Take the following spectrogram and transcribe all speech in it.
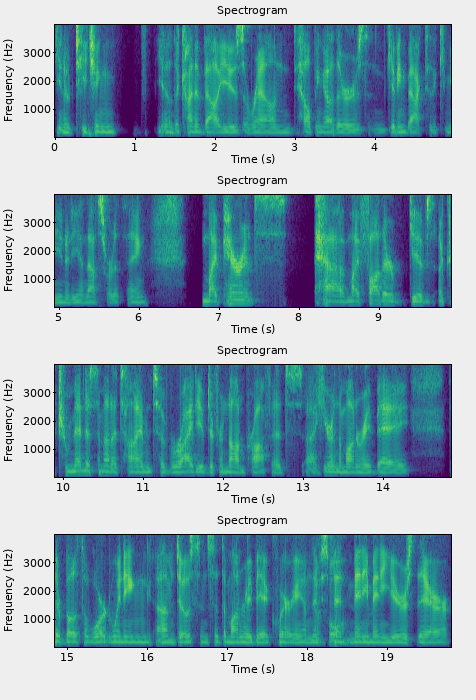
You know, teaching, you know, the kind of values around helping others and giving back to the community and that sort of thing. My parents have my father gives a tremendous amount of time to a variety of different nonprofits uh, here in the Monterey Bay. They're both award-winning um, docents at the Monterey Bay Aquarium. They've Oh, cool. spent many, many years there,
